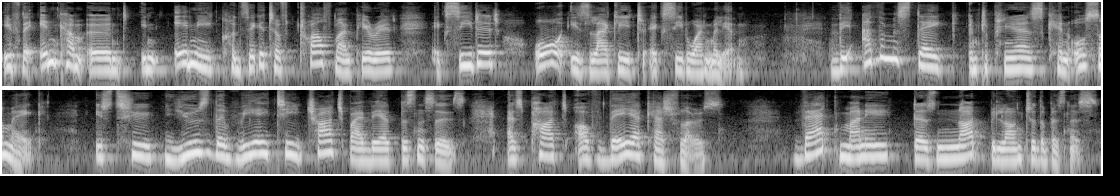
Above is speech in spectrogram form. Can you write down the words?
if the income earned in any consecutive 12 month period exceeded or is likely to exceed 1 million. The other mistake entrepreneurs can also make is to use the VAT charged by their businesses as part of their cash flows. That money does not belong to the business.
